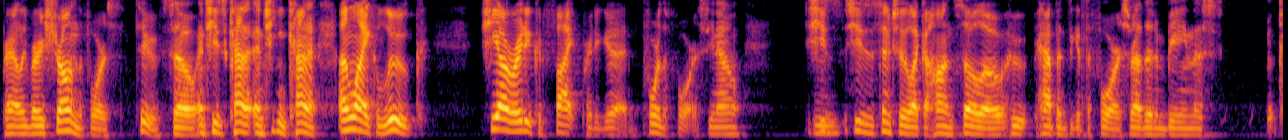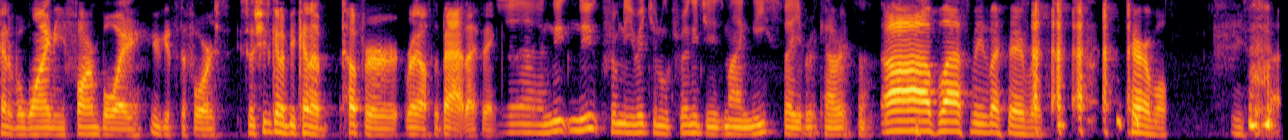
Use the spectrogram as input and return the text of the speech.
apparently very strong in the Force too. So and she's kind of and she can kind of unlike Luke, she already could fight pretty good for the Force. You know, she's hmm. she's essentially like a Han Solo who happens to get the Force rather than being this kind of a whiny farm boy who gets the Force. So she's going to be kind of tougher right off the bat, I think. Yeah, Luke, Luke from the original trilogy is my least favorite character. Ah, blasphemy is my favorite. Terrible. You said that.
